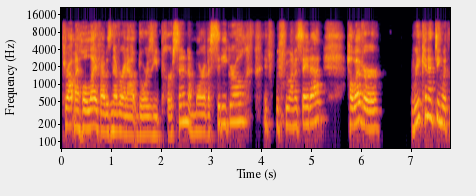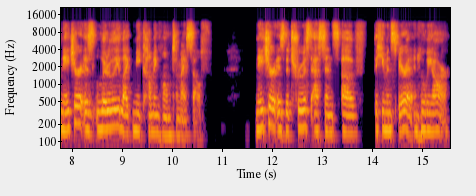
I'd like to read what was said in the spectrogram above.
Throughout my whole life, I was never an outdoorsy person. I'm more of a city girl, if, if we want to say that. However, reconnecting with nature is literally like me coming home to myself. Nature is the truest essence of the human spirit and who we are.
